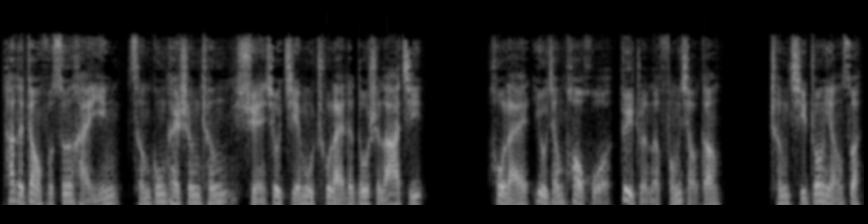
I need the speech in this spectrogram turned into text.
她的丈夫孙海英曾公开声称，选秀节目出来的都是垃圾。后来又将炮火对准了冯小刚，称其装洋蒜。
